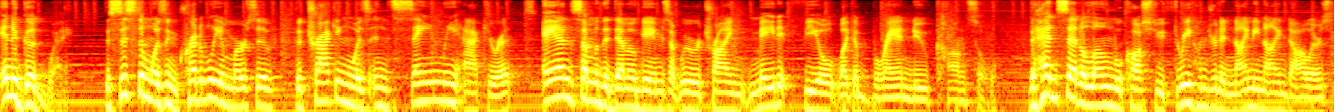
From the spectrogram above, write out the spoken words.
In a good way. The system was incredibly immersive, the tracking was insanely accurate, and some of the demo games that we were trying made it feel like a brand new console. The headset alone will cost you $399,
